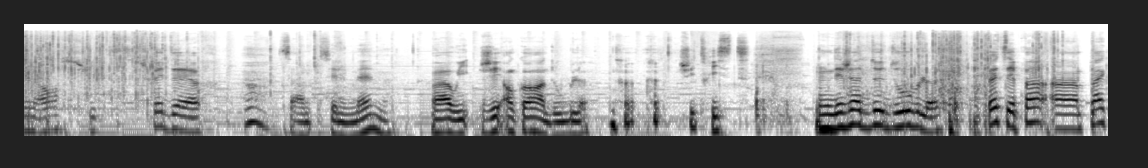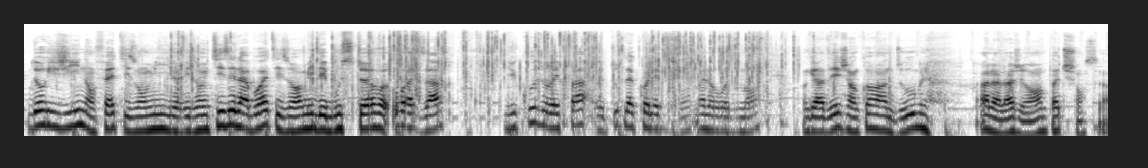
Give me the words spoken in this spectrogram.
Et ensuite, Shredder. Oh, c'est le même. Ah oui, j'ai encore un double. Je suis triste. Donc déjà deux doubles. En fait, c'est pas un pack d'origine. En fait, ils ont mis, ils ont utilisé la boîte, ils ont remis des boosters au hasard. Du coup, j'aurai pas euh, toute la collection, malheureusement. Regardez, j'ai encore un double. Oh là là, j'ai vraiment pas de chance là.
